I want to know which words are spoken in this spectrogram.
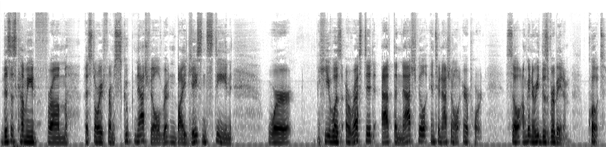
This is coming from a story from Scoop Nashville written by Jason Steen, where he was arrested at the Nashville International Airport. So I'm going to read this verbatim. Quote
